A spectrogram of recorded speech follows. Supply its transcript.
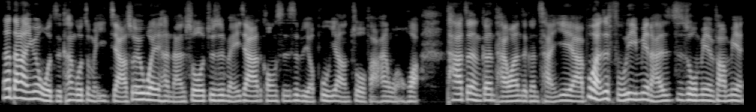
那当然，因为我只看过这么一家，所以我也很难说，就是每一家公司是不是有不一样的做法和文化。它真的跟台湾整个产业啊，不管是福利面还是制作面方面，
